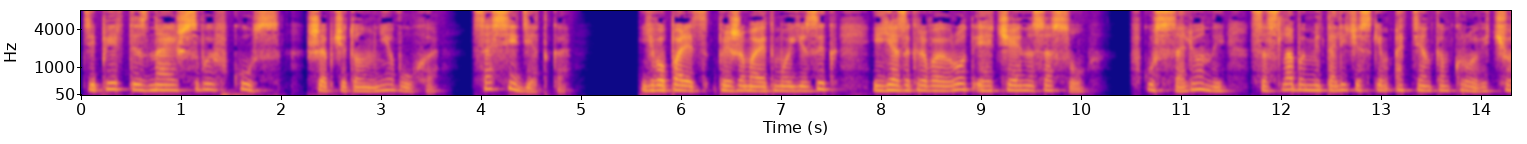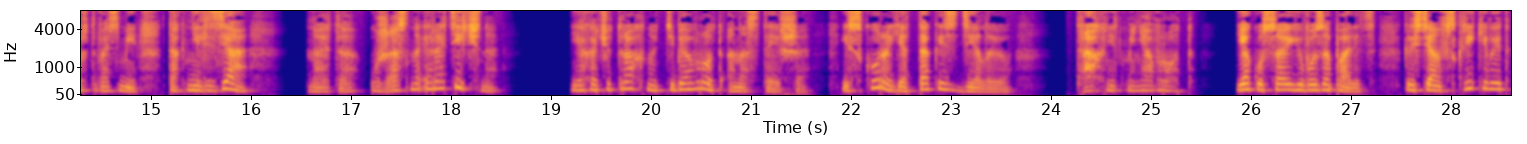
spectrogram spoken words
«Теперь ты знаешь свой вкус», — шепчет он мне в ухо. «Соси, детка». Его палец прижимает мой язык, и я закрываю рот и отчаянно сосу. Вкус соленый, со слабым металлическим оттенком крови. Черт возьми, так нельзя! Но это ужасно эротично. Я хочу трахнуть тебя в рот, Анастейша, и скоро я так и сделаю. Трахнет меня в рот. Я кусаю его за палец. Кристиан вскрикивает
